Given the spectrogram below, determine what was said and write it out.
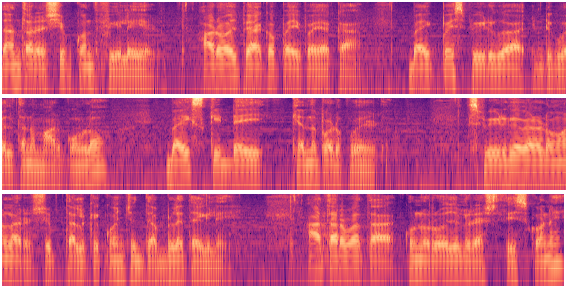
దాంతో రిషబ్ కొంత ఫీల్ అయ్యాడు. ఆ రోజు ప్యాకప్ అయిపోయాక బైక్పై స్పీడ్గా ఇంటికి వెళ్తున్న మార్గంలో బైక్ స్కిడ్ అయ్యి కింద పడిపోయాడు. స్పీడ్గా వెళ్ళడం వల్ల రిషబ్ తలకి కొంచెం దెబ్బలే తగిలాయి. ఆ తర్వాత కొన్ని రోజులు రెస్ట్ తీసుకొని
